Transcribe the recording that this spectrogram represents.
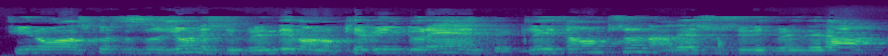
fino alla scorsa stagione, si prendevano Kevin Durant e Clay Thompson, adesso si riprenderà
